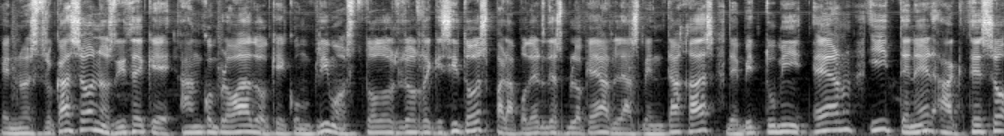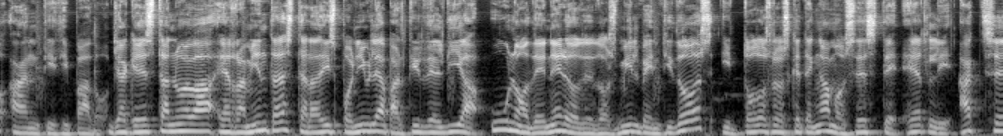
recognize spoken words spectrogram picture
En nuestro caso nos dice que han comprobado que cumplimos todos los requisitos para poder desbloquear las ventajas de Bit2Me Earn y tener acceso anticipado, ya que esta nueva herramienta estará disponible a partir de del día 1 de enero de 2022 y todos los que tengamos este Early Access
